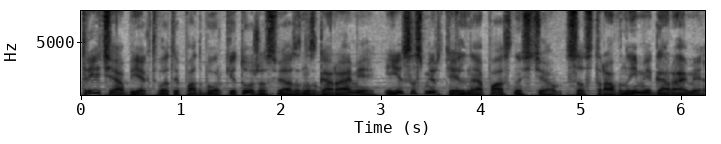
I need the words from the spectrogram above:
Третий объект в этой подборке тоже связан с горами и со смертельной опасностью, с островными горами.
